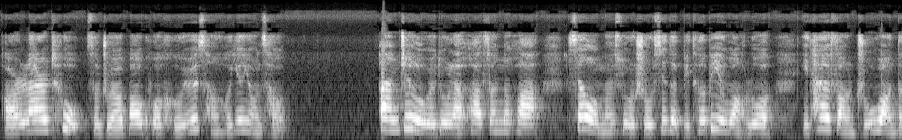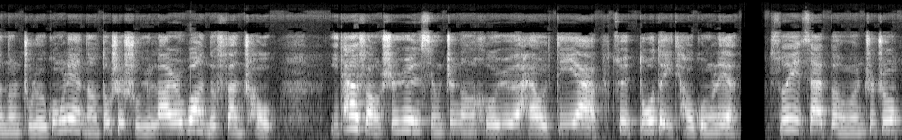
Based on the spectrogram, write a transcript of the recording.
而 layer two 则主要包括合约层和应用层。按这个维度来划分的话，像我们所熟悉的比特币网络、以太坊主网等等主流公链呢，都是属于 Layer One 的范畴。以太坊是运行智能合约还有 DApp 最多的一条公链，所以在本文之中，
